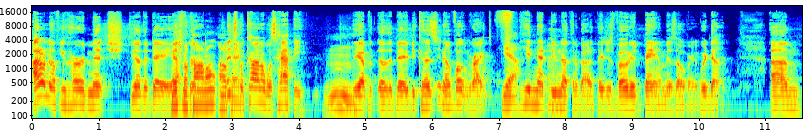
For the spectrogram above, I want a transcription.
I don't know if you heard Mitch the other day. Mitch McConnell? Mitch Okay. Hmm. McConnell was happy the other day because you know voting rights. Yeah. he didn't have to do nothing about it. They just voted. Bam, it's over. We're done. Um,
